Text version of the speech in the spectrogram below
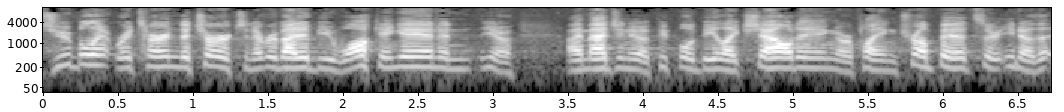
jubilant return to church, and everybody would be walking in, and you know, I imagine you know, people would be like shouting or playing trumpets, or you know, that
